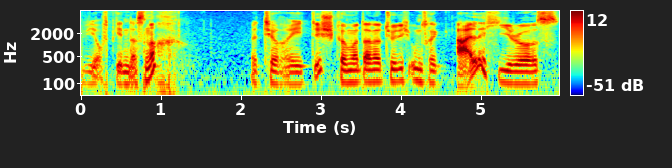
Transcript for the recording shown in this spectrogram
Wie oft geht das noch? Weil theoretisch können wir da natürlich unsere alle Heroes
